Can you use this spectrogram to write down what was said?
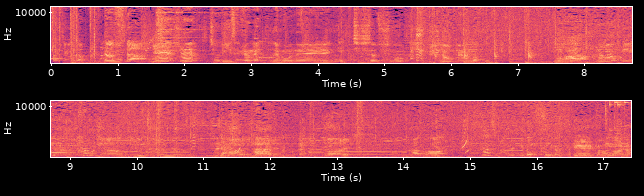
파이팅! 하자 그럽시다. 예 셰프. 저기 세 명은 레몬을 깨끗이 씻어주시고 눈이 너무 매운 것 같아요. 아 그러면 우리 그파 물면 눈좀 돌면 이거 이거 볼까요? 누가 그래? 아 어. 하나씩 뭐 이게 너무 큰가? 이거 이렇게 보는 거 아니야?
